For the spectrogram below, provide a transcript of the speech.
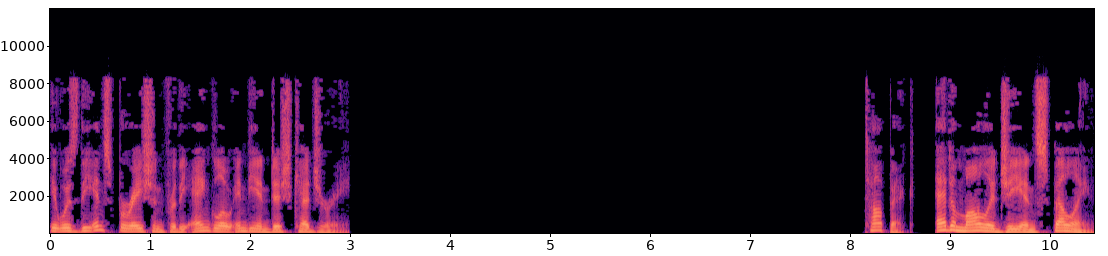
It was the inspiration for the Anglo-Indian dish kedgeree. Etymology and spelling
